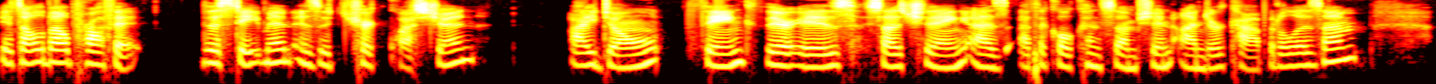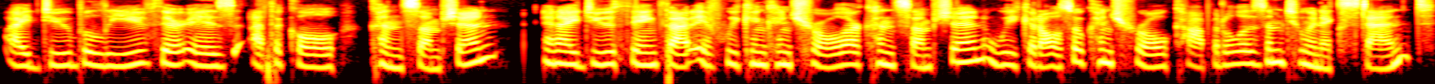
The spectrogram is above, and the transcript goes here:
it's all about profit. The statement is a trick question. I don't think there is such thing as ethical consumption under capitalism. I do believe there is ethical consumption. And I do think that if we can control our consumption, we could also control capitalism to an extent.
